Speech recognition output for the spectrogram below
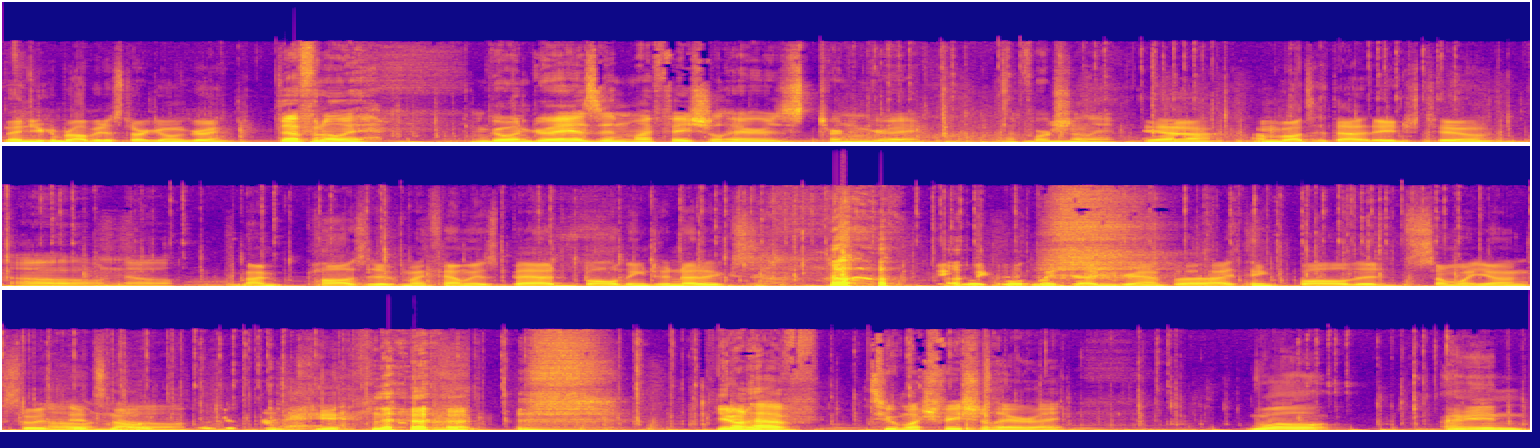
Then you can probably just start going gray. Definitely. I'm going gray, as in my facial hair is turning gray, unfortunately. Yeah, I'm about to hit that age too. Oh no. I'm positive my family has bad balding genetics. Like, like, both my dad and grandpa, I think balded somewhat young, so it, Oh, it's not no. like so good for me. you don't have too much facial hair, right? well, I mean,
